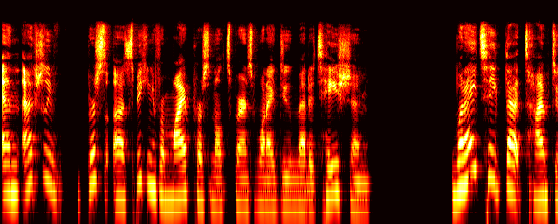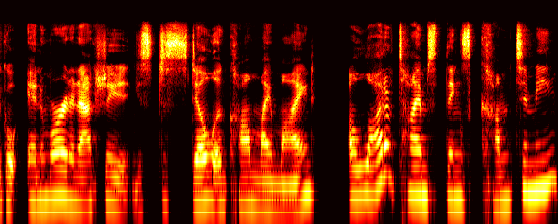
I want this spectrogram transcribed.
And actually, pers- uh, speaking from my personal experience, when I do meditation, when I take that time to go inward and actually just, just still and calm my mind, a lot of times things come to me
